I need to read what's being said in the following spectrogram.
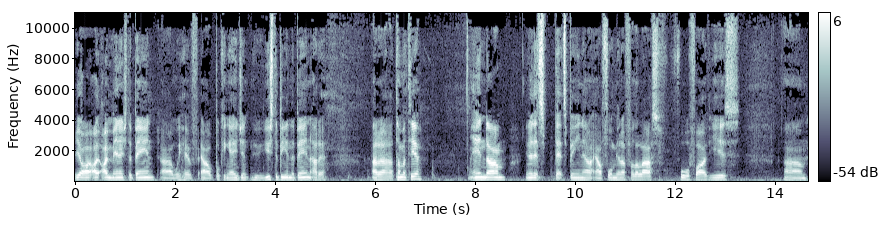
yeah, I, I- manage the band. Uh, we have our booking agent who used to be in the band, Ara, Ara Tamatea, and um, you know that's that's been our, our formula for the last four or five years, um,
